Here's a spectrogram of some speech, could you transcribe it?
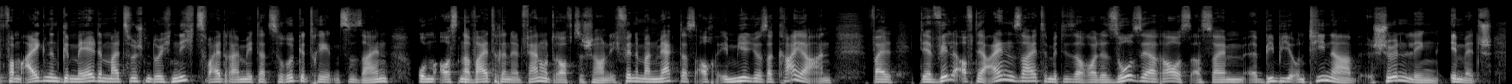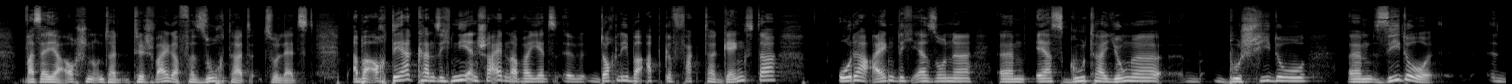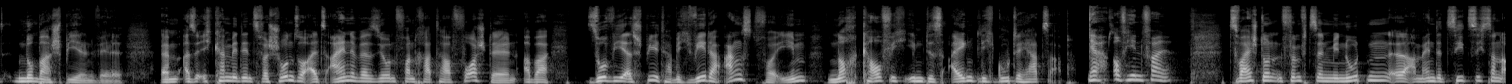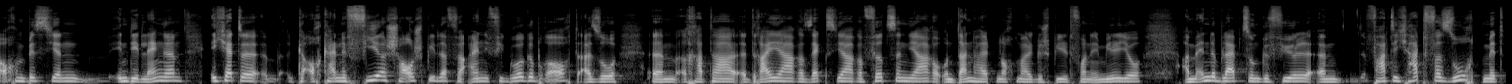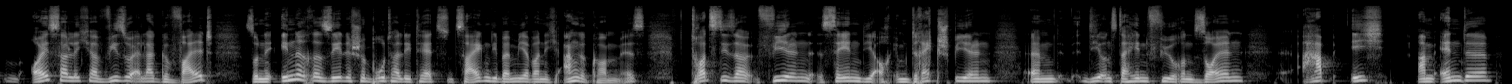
vom eigenen Gemälde mal zwischendurch nicht zwei, drei Meter zurückgetreten zu sein, um aus einer weiteren Entfernung drauf zu schauen. Ich finde, man merkt das auch Emilio Sacraia an, weil der will auf der einen Seite mit dieser Rolle so sehr raus aus seinem äh, Bibi und Tina Schönling-Image, was er ja auch schon unter Til Schweiger versucht hat zuletzt. Aber auch der kann sich nie entscheiden, ob er jetzt äh, doch lieber abgefuckter Gangster oder eigentlich eher so eine ähm, erst guter Junge Bushido ähm, Sido äh, Nummer spielen will. Ähm, also ich kann mir den zwar schon so als eine Version von Qatar vorstellen, aber so wie er es spielt, habe ich weder Angst vor ihm, noch kaufe ich ihm das eigentlich gute Herz ab. Ja, auf jeden Fall. Zwei Stunden 15 Minuten, äh, am Ende zieht sich dann auch ein bisschen in die Länge. Ich hätte äh, auch keine vier Schauspieler für eine Figur gebraucht, also ähm, Chata äh, drei Jahre, sechs Jahre, 14 Jahre und dann halt nochmal gespielt von Emilio. Am Ende bleibt so ein Gefühl, ähm, Fatih hat versucht mit äußerlicher visueller Gewalt so eine innere seelische Brutalität zu zeigen, die bei mir aber nicht angekommen ist. Trotz dieser vielen Szenen, die auch im Dreck spielen, ähm, die uns dahin führen sollen, habe ich am Ende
